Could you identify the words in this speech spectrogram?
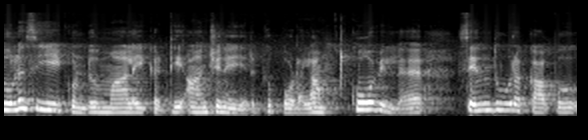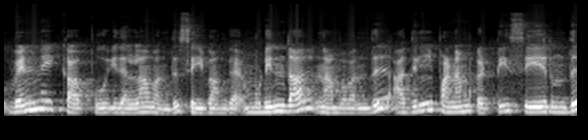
துளசியை கொண்டு மாலை கட்டி ஆஞ்சநேயருக்கு போடலாம். கோவிலில் செந்தூர காப்பு வெண்ணெய் காப்பு இதெல்லாம் வந்து செய்வாங்க. முடிந்தால் நாம் வந்து அதில் பணம் கட்டி சேர்ந்து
